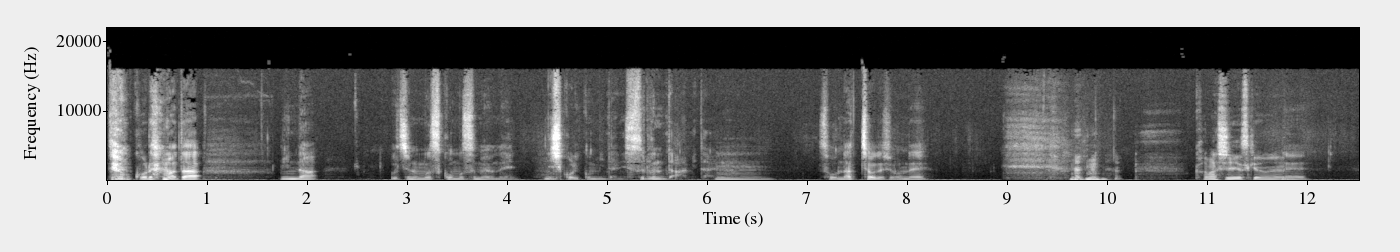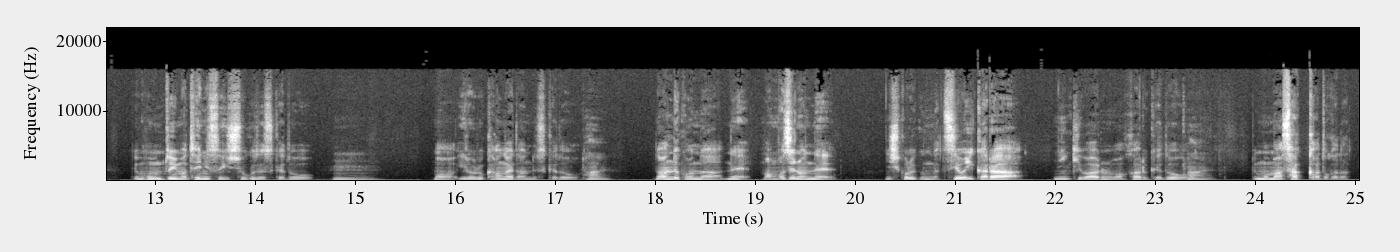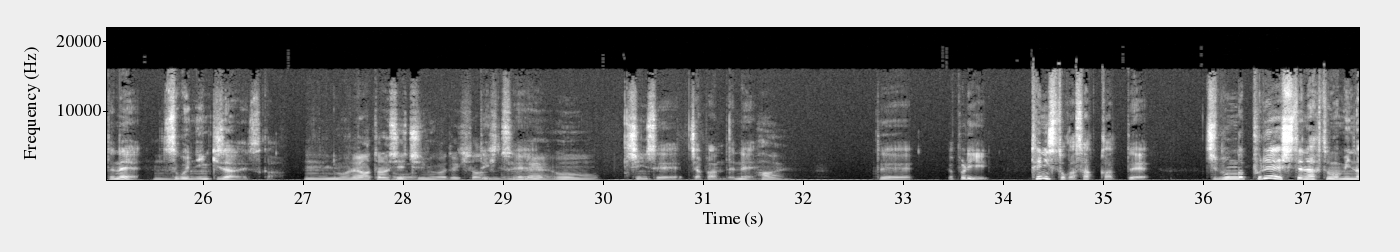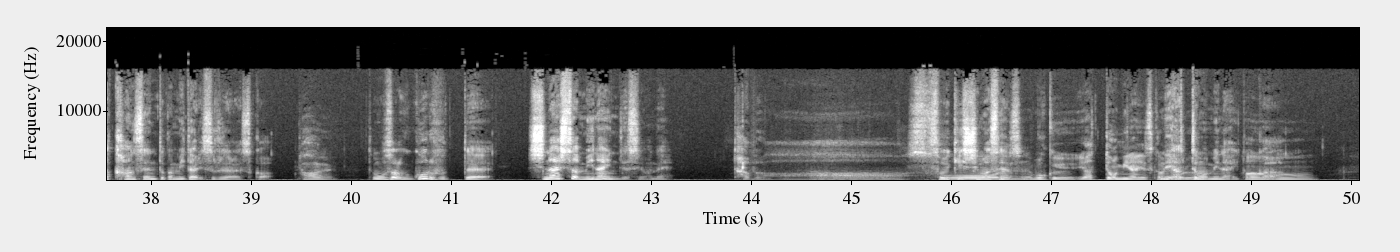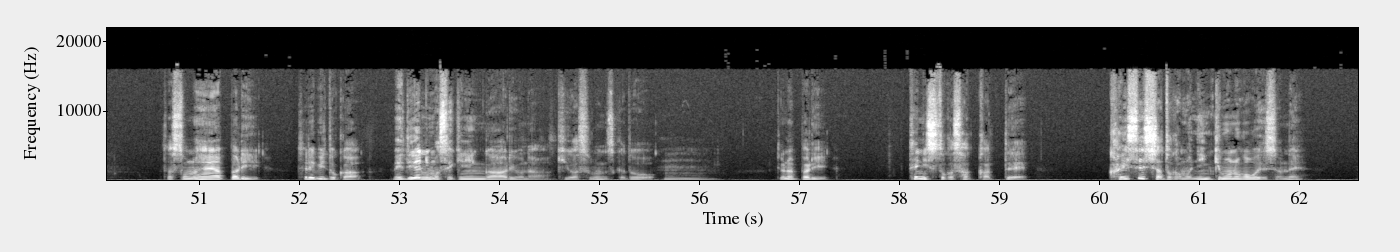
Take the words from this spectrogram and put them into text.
でもこれまた、みんな、うちの息子娘をね、錦織君みたいにするんだ、みたいな。うん。そうなっちゃうでしょうね。悲しいですけどね。ね。でも本当今テニス一色ですけど、うん。まあいろいろ考えたんですけど、はい。なんでこんなね、まあもちろんね、錦織君が強いから人気はあるのわかるけど、はでもまあサッカーとかだってねう、んすごい人気じゃないですか。い。うん、今ね、新しいチームができたんですよね。うん。新生ジャパンでね。はい。で、やっぱりテニスとかサッカーって自分がプレーしてなくてもみんな観戦とか見たりするじゃないですか。はい。でもおそらくゴルフってしない人は見ないんですよね。多分。ああ、そういう気しませんね。僕、やっても見ないですからね、やっても見見ないとか。うん。だその辺やっぱりテレビとかメディアにも責任があるような気がするんですけど、うん。っていうのはやっぱりテニスとかサッカーって解説者とかも人気者が多いですよね。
